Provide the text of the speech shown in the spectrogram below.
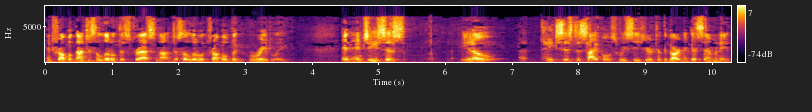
and troubled. Not just a little distress, not just a little trouble, but greatly. And, and Jesus you know, takes his disciples, we see here, to the Garden of Gethsemane,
